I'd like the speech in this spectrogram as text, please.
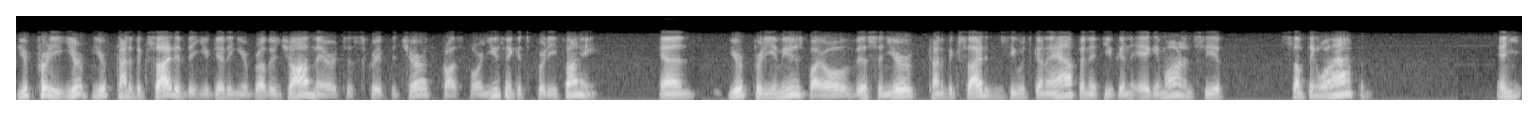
you're pretty you're you're kind of excited that you're getting your brother John there to scrape the chair across the floor, and you think it's pretty funny. And you're pretty amused by all of this, and you're kind of excited to see what's going to happen if you can egg him on and see if something will happen. And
